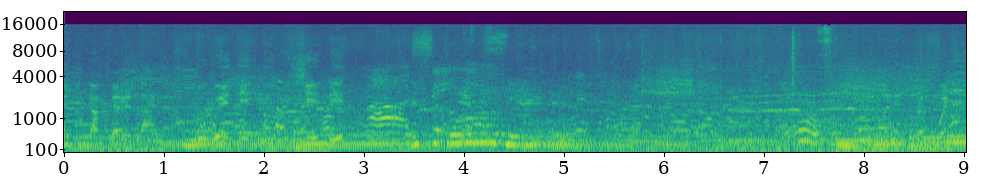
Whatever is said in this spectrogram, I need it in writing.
It, when it dry, it very light. But when it you shade it, Ah, see. when it dry, when it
